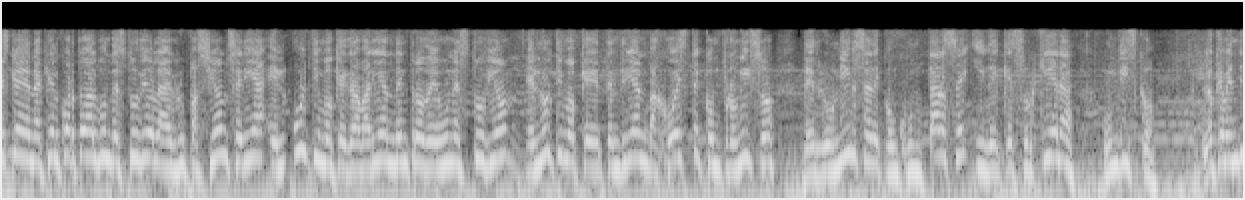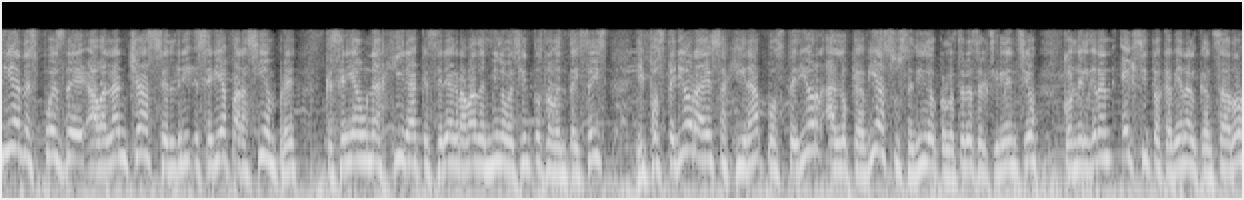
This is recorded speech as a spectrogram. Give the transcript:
Es que en aquel cuarto álbum de estudio la agrupación sería el último que grabarían dentro de un estudio, el último que tendrían bajo este compromiso de reunirse, de conjuntarse y de que surgiera un disco. Lo que vendría después de Avalancha sería para siempre, que sería una gira que sería grabada en 1996 y posterior a esa gira, posterior a lo que había sucedido con los Héroes del Silencio, con el gran éxito que habían alcanzado,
